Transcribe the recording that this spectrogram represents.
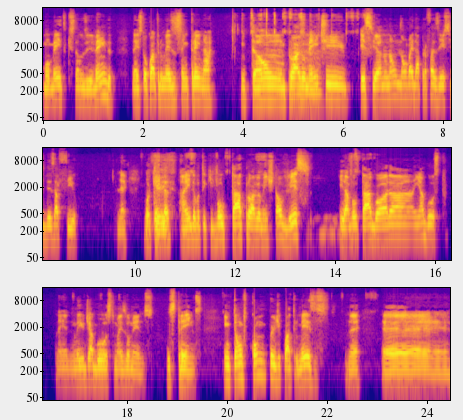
momento que estamos vivendo, né? Estou quatro meses sem treinar. Então, provavelmente hum. esse ano não, não vai dar para fazer esse desafio, né? Porque okay. ainda, ainda vou ter que voltar, provavelmente, talvez, irá voltar agora em agosto, né? No meio de agosto, mais ou menos, os treinos. Então, como perdi quatro meses, né? É...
